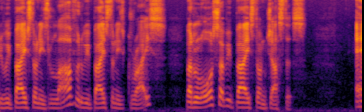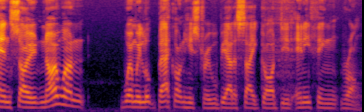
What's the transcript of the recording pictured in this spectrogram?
It'll be based on his love, it'll be based on his grace, but it'll also be based on justice. And so no one, when we look back on history, will be able to say God did anything wrong.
